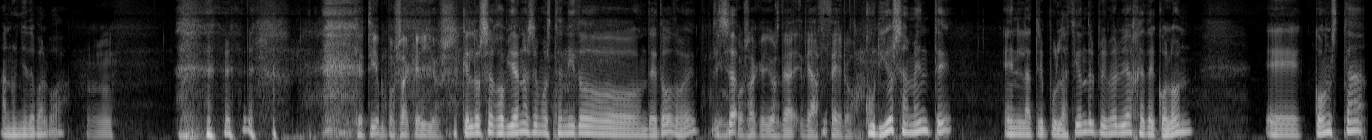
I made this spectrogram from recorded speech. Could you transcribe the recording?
a Núñez de Balboa. Qué tiempos aquellos. Que los segovianos hemos tenido de todo, ¿eh? Tiempos aquellos de, acero. Curiosamente, en la tripulación del primer viaje de Colón eh, consta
